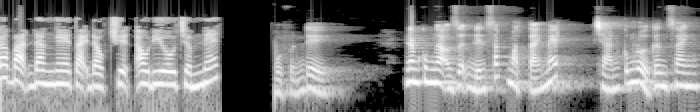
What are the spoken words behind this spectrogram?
Các bạn đang nghe tại đọc truyện audio.net Một vấn đề. Nam Công Ngạo giận đến sắc mặt tái mét Chán cũng nổi gân xanh.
